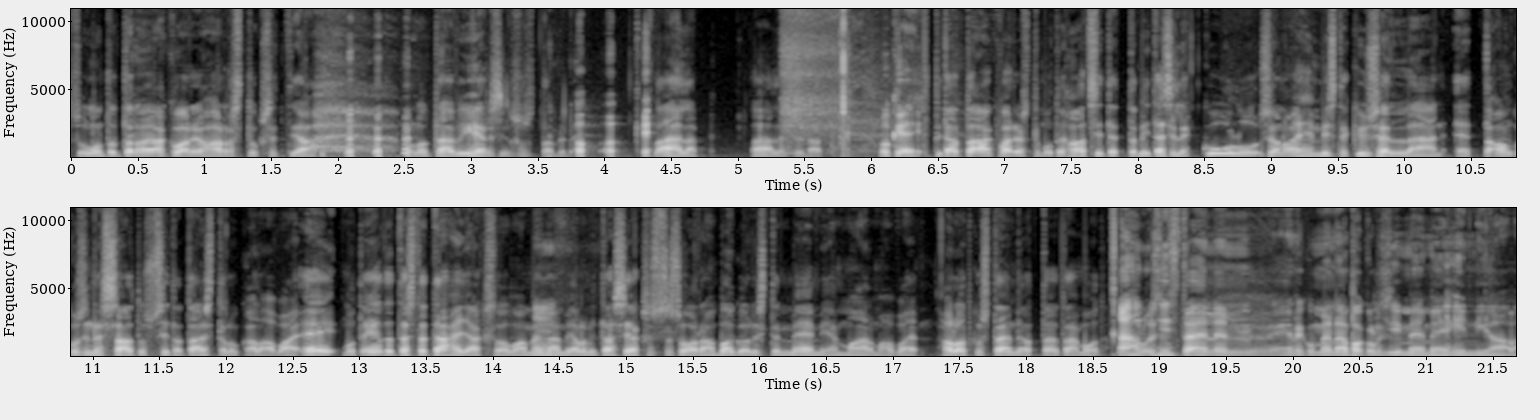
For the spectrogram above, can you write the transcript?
Sulla on totta noin akvaarioharrastukset ja mulla on tää vihersisustaminen okay. lähellä, lähellä sydäntä. Okei. Okay. Pitää ottaa akvaariosta muuten hatsit, että mitä sille kuuluu. Se on aihe, mistä kysellään, että onko sinne saatu sitä taistelukalaa vai ei. Mutta ei oteta sitä tähän jaksoon, vaan mennään mm. mieluummin tässä jaksossa suoraan pakollisten meemien maailmaan. Vai haluatko sitä ennen ottaa jotain muuta? Mä haluaisin sitä ennen, ennen kuin mennään pakollisiin meemeihin ja,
